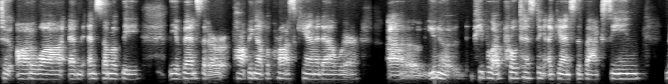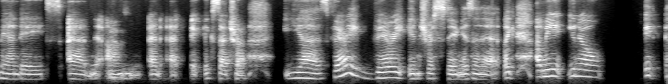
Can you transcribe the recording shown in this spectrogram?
to Ottawa and and some of the the events that are popping up across Canada where uh, you know, people are protesting against the vaccine mandates and um, and, and etc. Yes, very very interesting, isn't it? Like, I mean, you know, it.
